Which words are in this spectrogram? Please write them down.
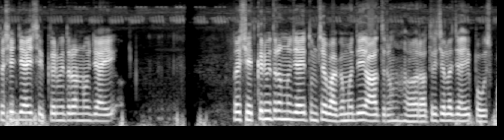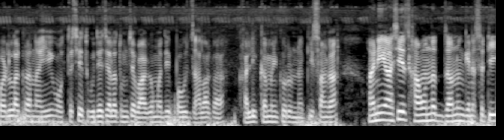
तसेच जे आहे शेतकरी मित्रांनो जे आहे तर शेतकरी मित्रांनो जे आहे तुमच्या भागामध्ये आज रात्रीच्याला जे आहे पाऊस पडला का नाही? व तसेच उद्याच्याला तुमच्या भागामध्ये पाऊस झाला का? खाली कमेंट करून नक्की सांगा. आणि असेच हवामान जाणून घेण्यासाठी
